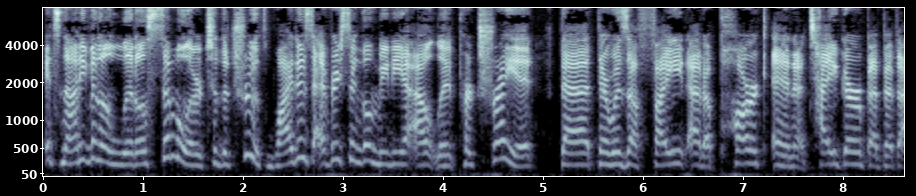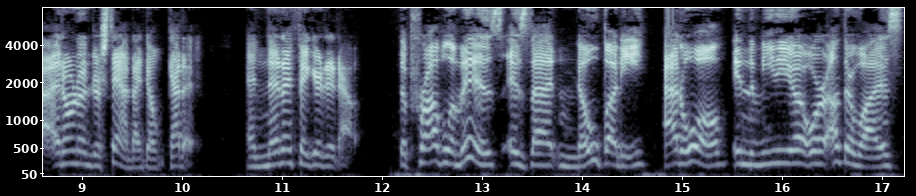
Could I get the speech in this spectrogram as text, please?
it's not even a little similar to the truth. Why does every single media outlet portray it that there was a fight at a park and a tiger? But, but, but I don't understand. I don't get it. And then I figured it out. The problem is, is that nobody at all in the media or otherwise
